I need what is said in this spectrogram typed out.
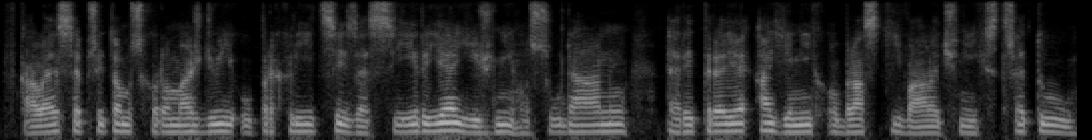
V Kalé se přitom schromažďují uprchlíci ze Sýrie, Jižního Súdánu, Eritreje a jiných oblastí válečných střetů.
